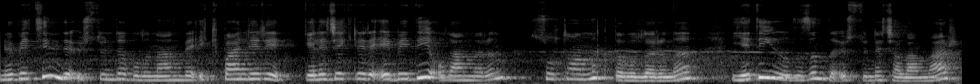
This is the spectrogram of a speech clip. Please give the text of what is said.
nöbetin de üstünde bulunan ve ikballeri, gelecekleri ebedi olanların sultanlık davullarını yedi yıldızın da üstünde çalanlar,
